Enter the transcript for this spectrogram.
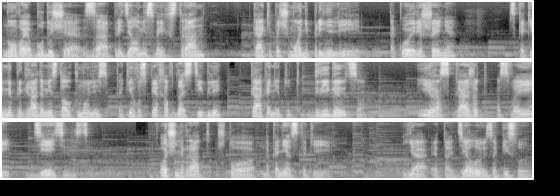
новое будущее за пределами своих стран, как и почему они приняли такое решение, с какими преградами столкнулись, каких успехов достигли, как они тут двигаются и расскажут о своей деятельности. Очень рад, что наконец-таки я это делаю, записываю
